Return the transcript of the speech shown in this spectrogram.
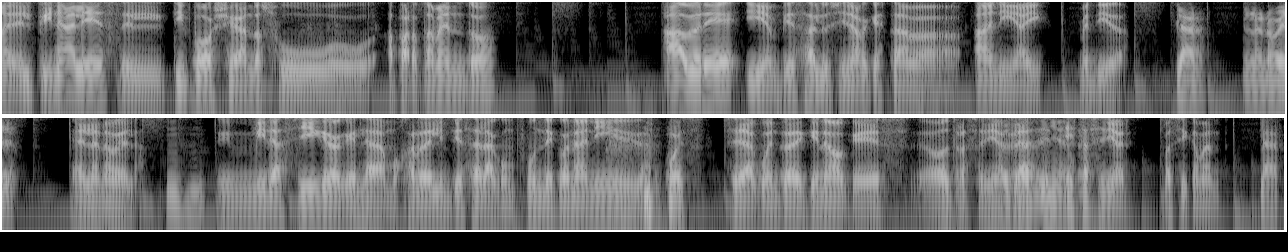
el final es el tipo llegando a su apartamento, abre y empieza a alucinar que está Annie ahí, metida, Claro, en la novela. En la novela. Y mira así, creo que es la mujer de limpieza, la confunde con Annie y después se da cuenta de que no, que es otra señora. Otra La- señora. Esta señora, básicamente. Claro.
